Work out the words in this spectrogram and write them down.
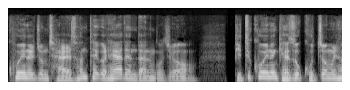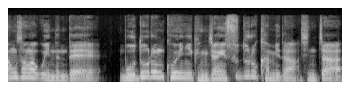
코인을 좀 잘 선택을 해야 된다는 거죠. 비트코인은 계속 고점을 형성하고 있는데 못 오른 코인이 굉장히 수두룩합니다. 진짜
